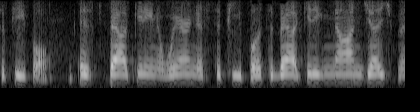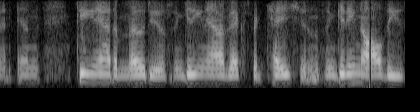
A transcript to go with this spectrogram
to people. It's about getting awareness to people. It's about getting non-judgment and getting out of motives and getting out of expectations and getting all these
